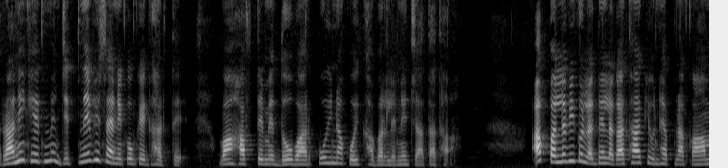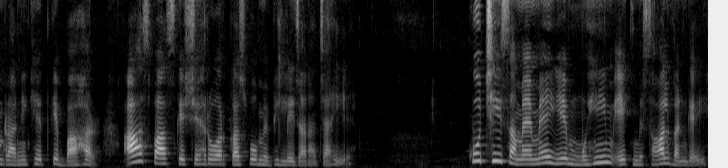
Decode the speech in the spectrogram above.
रानी खेत में जितने भी सैनिकों के घर थे, वहाँ हफ़्ते में दो बार कोई ना कोई खबर लेने जाता था। अब पल्लवी को लगने लगा था कि उन्हें अपना काम रानी खेत के बाहर, आसपास के शहरों और कस्बों में भी ले जाना चाहिए। कुछ ही समय में ये मुहिम एक मिसाल बन गई।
